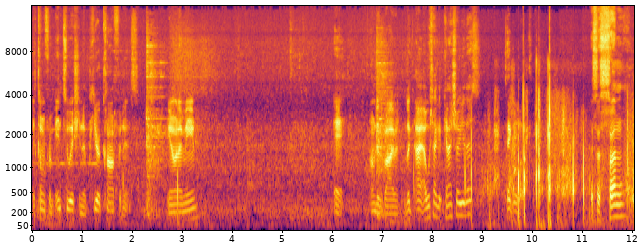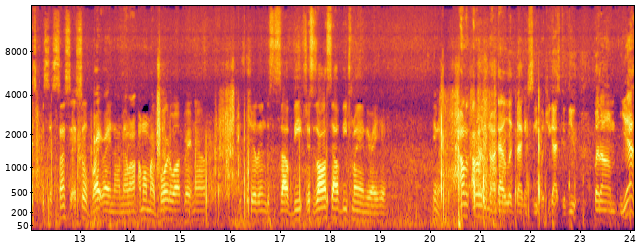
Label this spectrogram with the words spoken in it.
It's coming from intuition and pure confidence. You know what I mean? Hey, I'm just vibing. Look, I, I wish I could, can I show you this? Take a look. It's a sun, it's, it's a sunset. It's so bright right now, man. I'm on my boardwalk right now. Just chilling. This is South Beach. This is all South Beach, Miami right here. You know, I don't, I don't really know. I gotta look back and see what you guys could view. But um, yeah.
